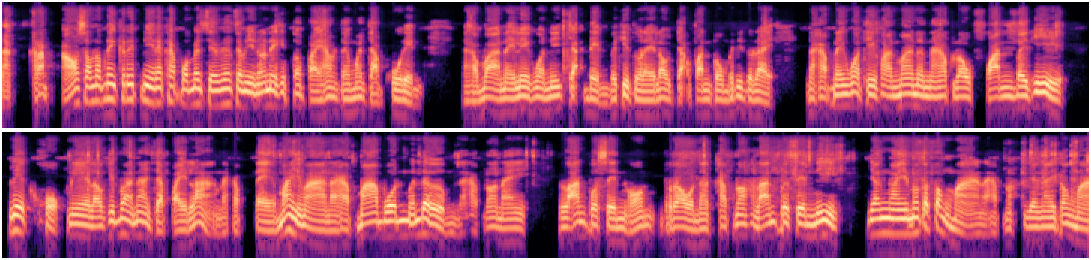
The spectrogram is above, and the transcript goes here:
นะครับเอาสำหรับในคลิปนี้นะครับผมเป็นเซลล์เรื่องจะมีเนาะในคลิปต่อไปครับจะมาจับคู่เด่น นะครับ ว่าในเลขวันนี้จะเด่นไปที่ตัวใดเราจะฟันตรงไปที่ตัวใดนะครับ ในงวดที่ผ่านมานั้นนะครับ เราฟันไปที่เลขหกเนี่ยเราคิดว่าน่าจะไปล่างนะครับ แต่ไม่มานะครับ มาบนเหมือนเดิมนะครับเนาะในล้านเปอร์เซ็นต์ของเรานะครับเนาะล้านเปอร์เซ็นต์นี่ยังไงมันก็ต้องมานะครับเนาะยังไงต้องมา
